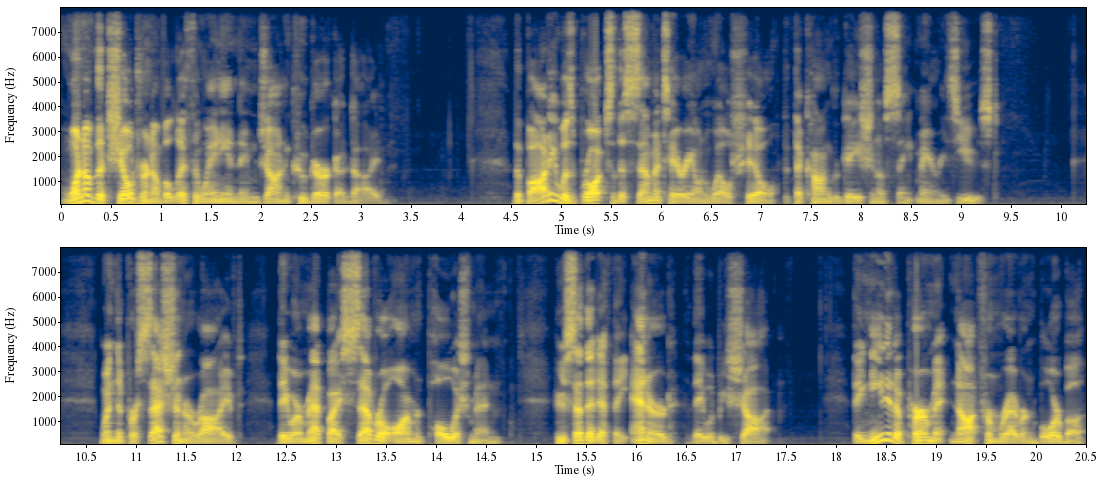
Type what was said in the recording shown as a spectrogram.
one of the children of a Lithuanian named John Kudirka died. The body was brought to the cemetery on Welsh Hill that the congregation of St. Mary's used. When the procession arrived, they were met by several armed Polish men who said that if they entered, they would be shot. They needed a permit not from Reverend Borba,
